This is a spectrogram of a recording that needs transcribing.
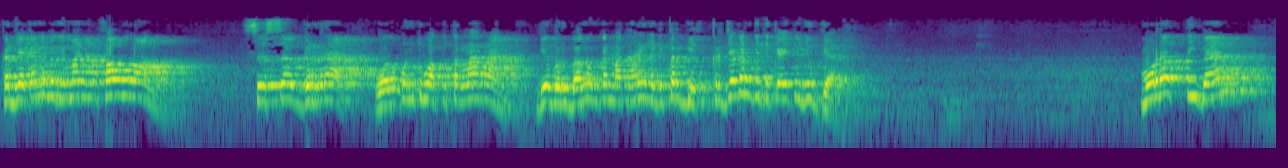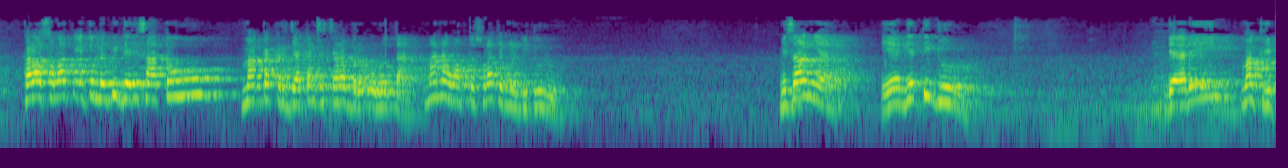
kerjakannya bagaimana? Fauron sesegera walaupun itu waktu terlarang dia baru bangun kan matahari lagi terbit kerjakan ketika itu juga murad tiban kalau sholatnya itu lebih dari satu maka kerjakan secara berurutan mana waktu sholat yang lebih dulu misalnya ya dia tidur dari maghrib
